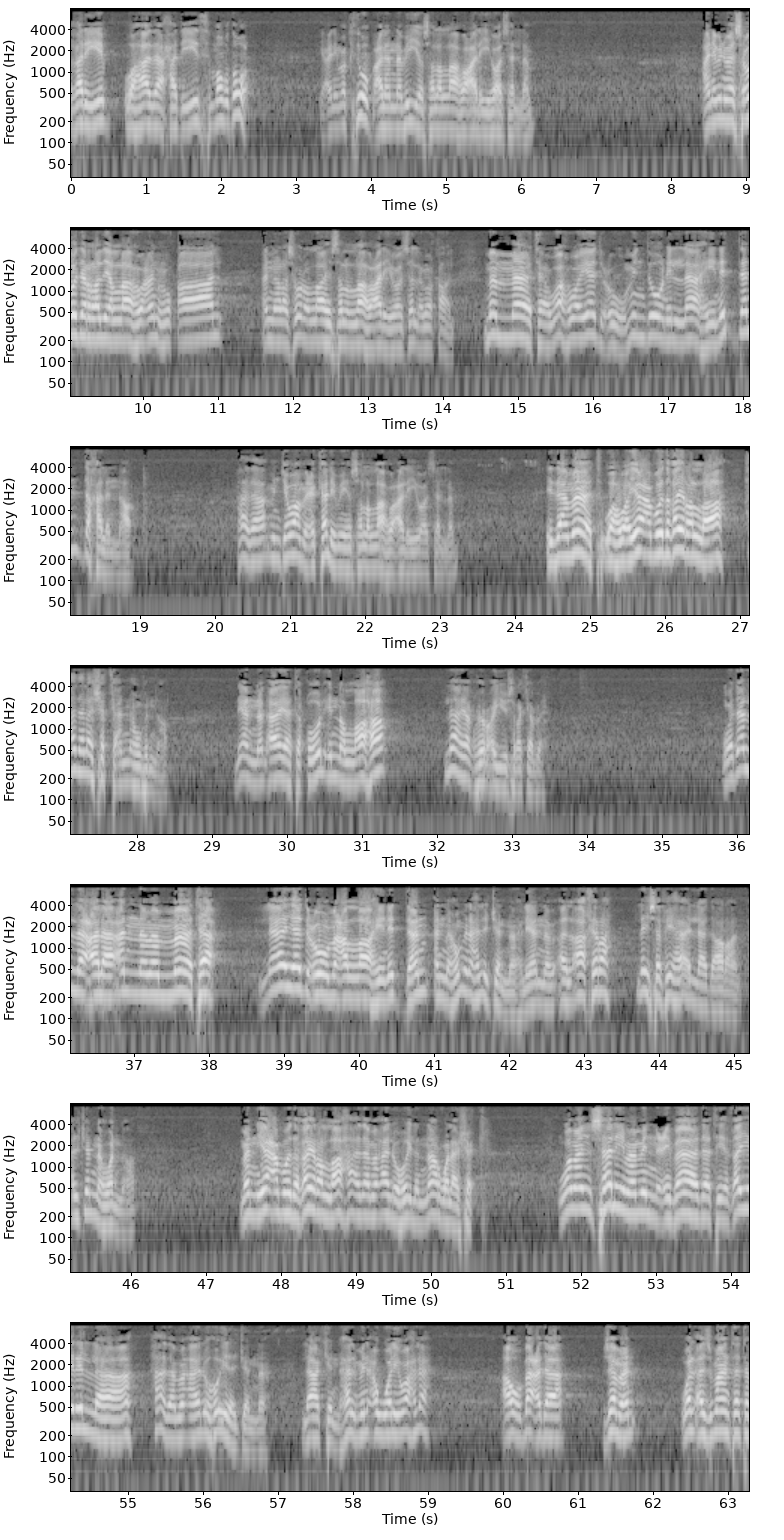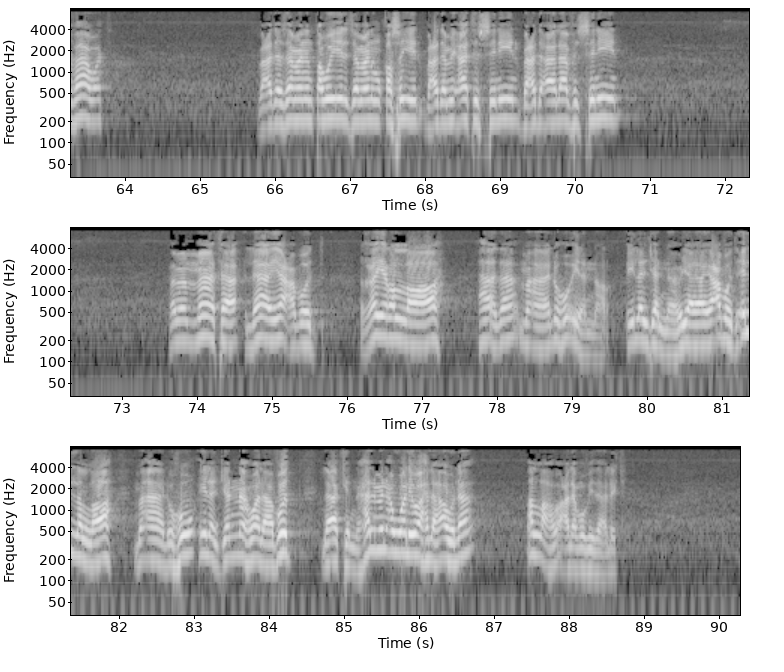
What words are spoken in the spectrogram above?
غريب وهذا حديث موضوع يعني مكذوب على النبي صلى الله عليه وسلم. عن ابن مسعود رضي الله عنه قال أن رسول الله صلى الله عليه وسلم قال من مات وهو يدعو من دون الله ندا دخل النار هذا من جوامع كلمه صلى الله عليه وسلم. إذا مات وهو يعبد غير الله هذا لا شك أنه في النار. لأن الآية تقول إن الله لا يغفر أن يشرك به. ودل على أن من مات لا يدعو مع الله ندا أنه من أهل الجنة لأن الآخرة ليس فيها إلا داران الجنة والنار. من يعبد غير الله هذا مآله إلى النار ولا شك. ومن سلم من عبادة غير الله هذا مآله إلى الجنة. لكن هل من أول وهلة؟ أو بعد زمن والأزمان تتفاوت. بعد زمن طويل زمن قصير بعد مئات السنين بعد آلاف السنين. فمن مات لا يعبد غير الله هذا مآله إلى النار إلى الجنة. لا يعبد إلا الله مآله إلى الجنة ولا بد. لكن هل من أول وهلة أو لا؟ الله أعلم بذلك.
